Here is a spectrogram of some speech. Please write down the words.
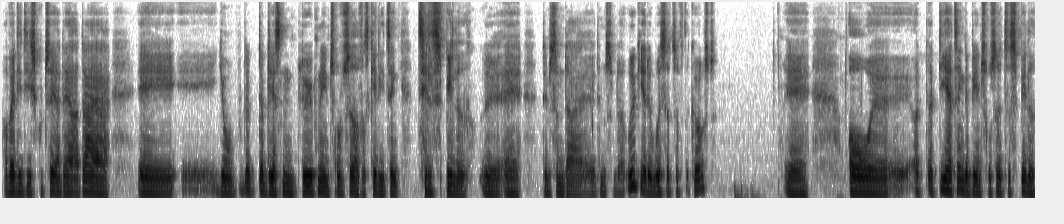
og hvad de diskuterer der, og der er øh, jo, der, der bliver sådan løbende introduceret forskellige ting til spillet øh, af dem som, der, øh, dem, som der udgiver det, Wizards of the Coast. Øh, og, øh, og, og de her ting, der bliver introduceret til spillet,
